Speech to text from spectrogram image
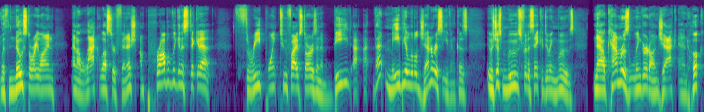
with no storyline and a lackluster finish. I'm probably going to stick it at 3.25 stars and a B. I, I, that may be a little generous, even because it was just moves for the sake of doing moves. Now, cameras lingered on Jack and Hook,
